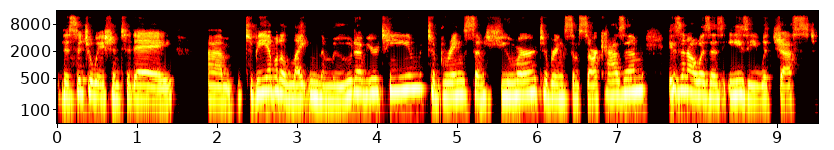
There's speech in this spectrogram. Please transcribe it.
the situation today, um, to be able to lighten the mood of your team, to bring some humor, to bring some sarcasm, isn't always as easy with just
